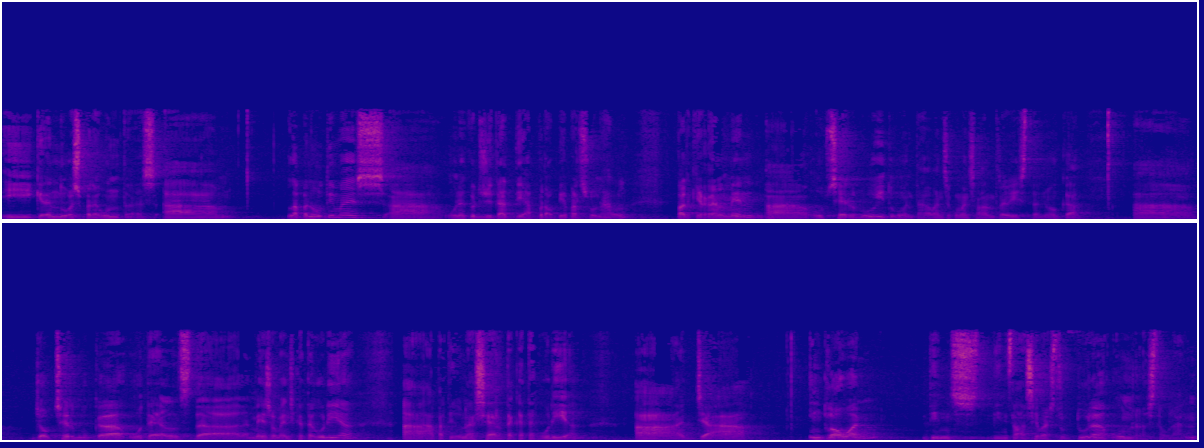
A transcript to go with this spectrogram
i queden dues preguntes. Uh, la penúltima és uh, una curiositat ja pròpia, personal, perquè realment uh, observo, i t'ho comentava abans de començar l'entrevista, no? que uh, jo observo que hotels de, de més o menys categoria, uh, a partir d'una certa categoria, uh, ja inclouen dins, dins de la seva estructura un restaurant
